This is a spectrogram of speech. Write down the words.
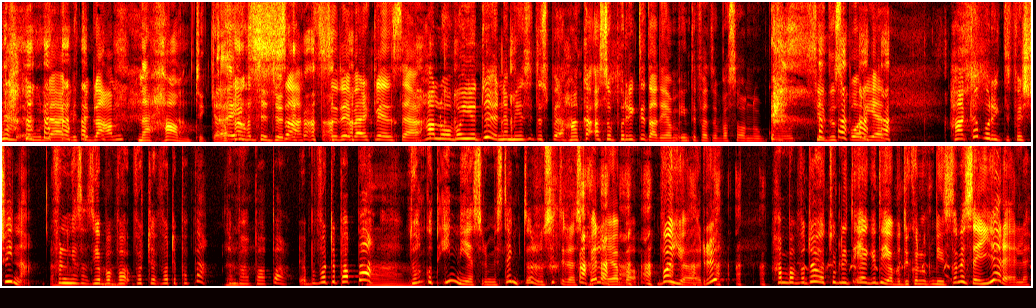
Kanske olägligt ibland. När han tycker att Exakt, så det är verkligen så här, hallå vad gör du? Nej men jag sitter och spelar. Han kan, alltså på riktigt hade jag, inte för att jag var sån och gå sidospår igen. Han kan på riktigt försvinna från ingenstans. Jag bara, vart är, vart är pappa? Han bara, pappa. Jag bara, vart är pappa? Då har han gått in i gästrummet, stängt dörren och sitter där och spelar. Jag bara, vad gör du? Han bara, vadå jag tog lite eget. Jag bara, du kan åtminstone säga det eller?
